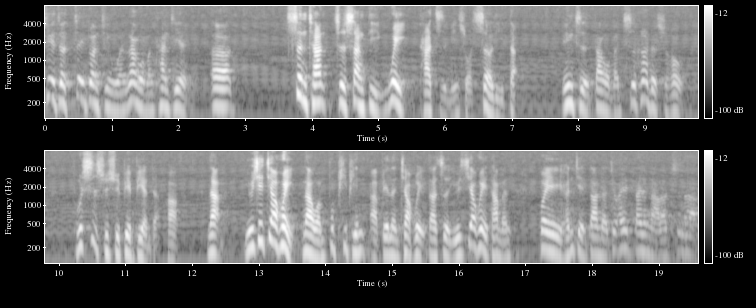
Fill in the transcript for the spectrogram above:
借着这段经文，让我们看见，呃。圣餐是上帝为他子民所设立的，因此当我们吃喝的时候，不是随随便便的啊。那有一些教会，那我们不批评啊别人教会，但是有些教会他们会很简单的就哎大家拿了吃了，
